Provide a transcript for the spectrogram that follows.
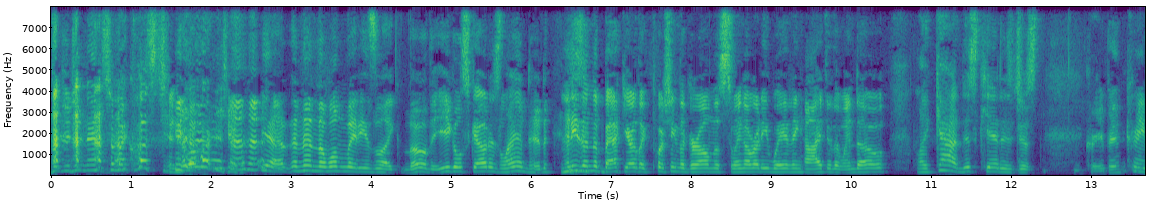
but you didn't answer my question. Who are you? yeah, and then the one lady's like, "No, the Eagle Scout has landed," and he's in the backyard like pushing the girl on the swing already, waving hi through the window. Like, God, this kid is just Creepy. creepy.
